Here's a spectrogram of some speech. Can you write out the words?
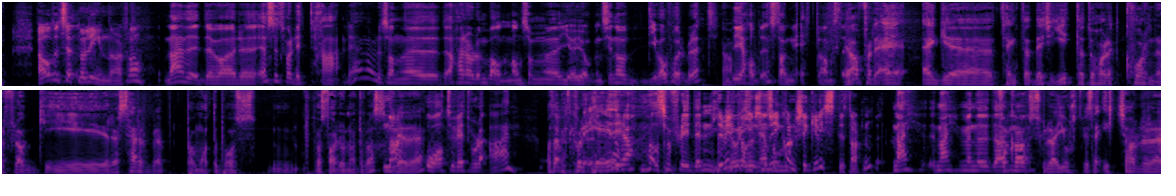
Jeg har aldri sett noe lignende, i hvert fall. nei, det, det var Jeg syns det var litt herlig. Det var litt sånn, eh, her har du en banemann som eh, gjør jobben sin, og de var forberedt. Ja. De hadde en stang et eller annet sted. ja, for jeg, jeg eh, tenkte at det er ikke gitt at du har et cornerflagg i reserve på en måte på, på stadion noen plass. Nei. Det det? Og at du vet hvor det er. At jeg vet hvor det er? Ja, altså fordi den Det ligger virka som de sånn kanskje ikke visste i starten. Nei, nei, men det er, For hva skulle de gjort hvis de ikke hadde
